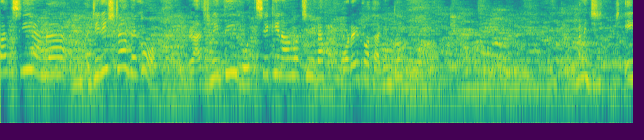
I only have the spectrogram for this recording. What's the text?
পাচ্ছি, আমরা জিনিসটা দেখো, রাজনীতি হচ্ছে কি না হচ্ছে এটা পরের কথা, কিন্তু মানে এই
